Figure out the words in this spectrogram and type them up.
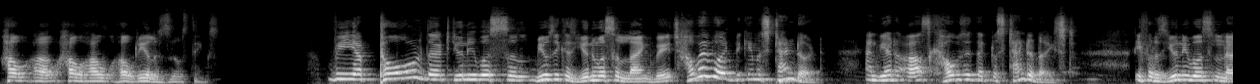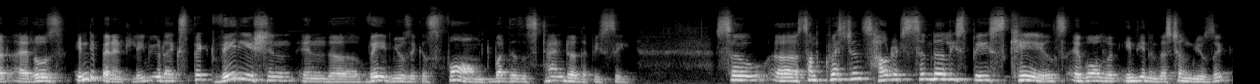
how, how, how, how, how real is those things. We are told that universal music is universal language. However, it became a standard. And we had to ask, how is it that it was standardized? If it was universal and arose independently, we would expect variation in the way music is formed, but there's a standard that we see. So, uh, some questions How did similarly spaced scales evolve in Indian and Western music?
